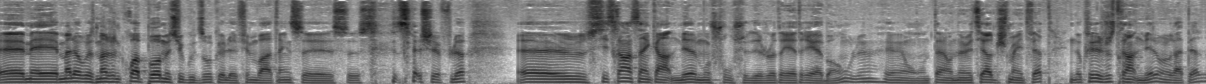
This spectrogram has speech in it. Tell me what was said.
Euh, mais malheureusement, je ne crois pas, Monsieur Guzzo, que le film va atteindre ce, ce, ce, ce chiffre-là. Euh, S'il sera en 50 000, moi je trouve que c'est déjà très très bon. Là. Euh, On, on a un tiers du chemin de fait. A coûté juste 30 000, on le rappelle.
